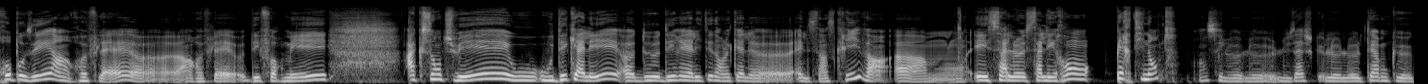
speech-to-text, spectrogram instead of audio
proposer un reflet, euh, un reflet euh, déformé accentué ou, décalé euh, de, des réalités dans lesquelles elles s'inscrivent. et ça, ça les rend pertinentes hein, c'est l'usage, le, terme que,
